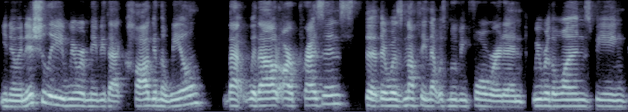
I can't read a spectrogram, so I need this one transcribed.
you know initially we were maybe that cog in the wheel that without our presence that there was nothing that was moving forward. And we were the ones being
